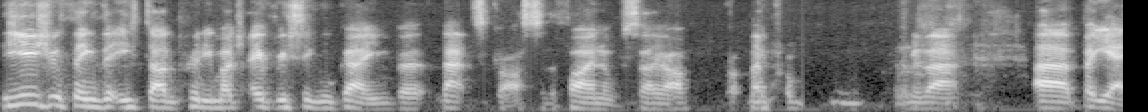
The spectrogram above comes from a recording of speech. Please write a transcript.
the usual thing that he's done pretty much every single game, but that's got us to the final, so I've got no problem with that. Uh, but yeah,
